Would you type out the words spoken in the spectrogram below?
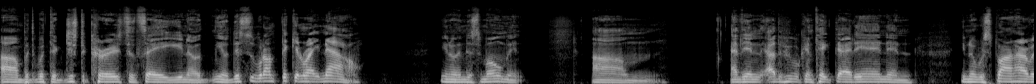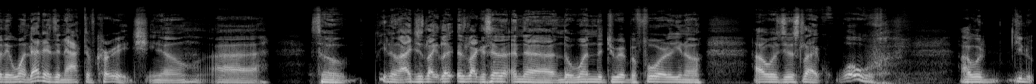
Um, but with the, just the courage to say, you know, you know, this is what I'm thinking right now you know, in this moment. Um, and then other people can take that in and, you know, respond however they want. That is an act of courage, you know. Uh, so, you know, I just like, like I said in the the one that you read before, you know, I was just like, whoa. I would, you know,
